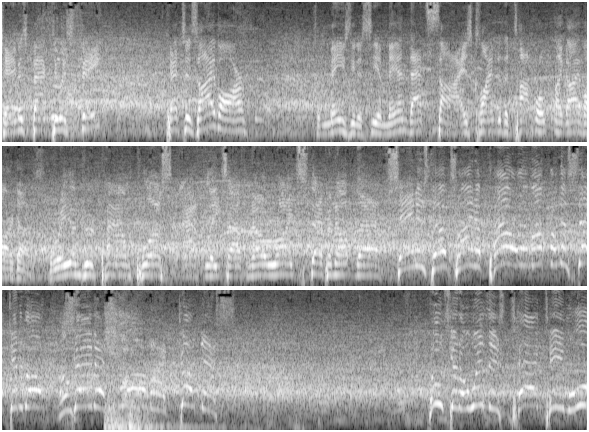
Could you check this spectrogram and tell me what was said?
Sheamus back to his feet. Catches Ivar. It's amazing to see a man that size climb to the top rope like Ivar does. 300 pound plus athletes have no right stepping up there. Sheamus, though, trying to power him up from the second rope. Oh. Sheamus, oh my goodness! Who's going to win this tag team war?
